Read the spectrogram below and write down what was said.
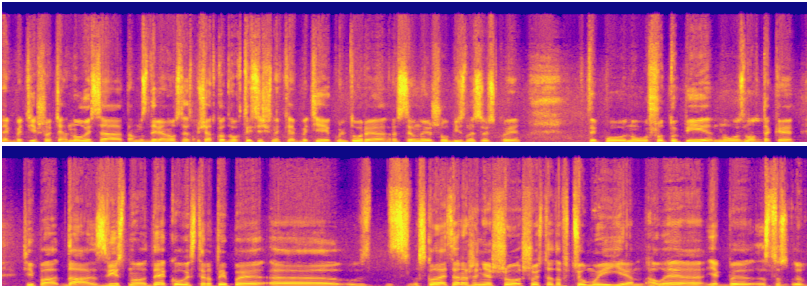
якби ті, що тягнулися там з 90-х, спочатку 2000-х, якби тієї кули агресивної шоу-бізнесовської. Типу, ну що тупі, ну знов таки, типа, да, звісно, деколи стереотипи е, складається враження, що щось в цьому і є. Але якби сто-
